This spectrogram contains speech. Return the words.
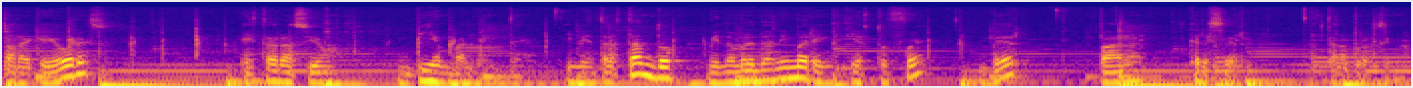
para que ores esta oración bien valiente. Y mientras tanto, mi nombre es Dani Marín y esto fue Ver para Crecer. Hasta la próxima.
